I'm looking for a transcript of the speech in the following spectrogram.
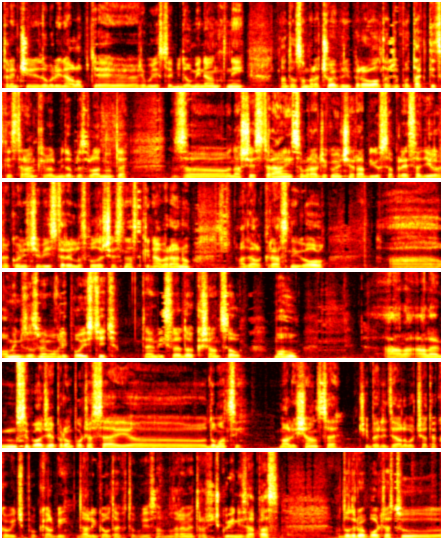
Trenčín je dobrý na lopte, že bude chcieť byť dominantný, na to som radšej aj pripravoval, takže po taktickej stránke veľmi dobre zvládnuté z našej strany, som rád, že konečne Rabius sa presadil, že konečne vystrelil spoza 16 na bránu a dal krásny gól. A o minútu sme mohli poistiť ten výsledok šancov mohu, ale, ale musím povedať, že v prvom počase aj e, domáci mali šance, či Beridze alebo Čatakovič, pokiaľ by dali gol, tak to bude samozrejme trošičku iný zápas. A do druhého polčasu eh,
